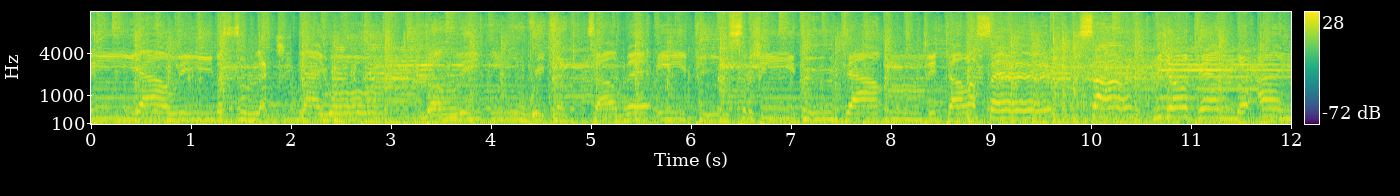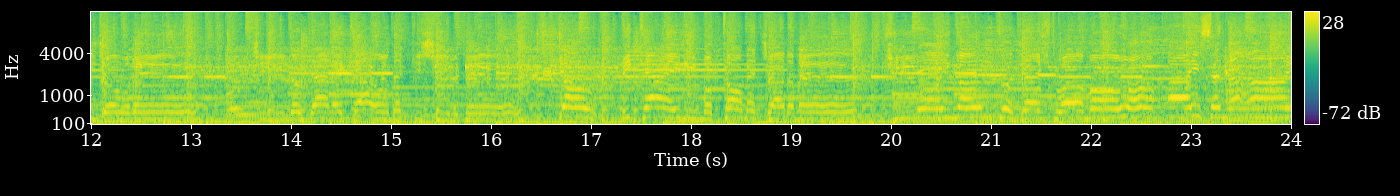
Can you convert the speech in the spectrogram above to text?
いやりのすれ違いをロンリーウィークため息寂しく感じたらせ。さあ無条件の愛情でもう一度誰かを抱きしめて。Yo 見返り求めちゃダメ。綺麗事じゃ人はもう愛せない。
